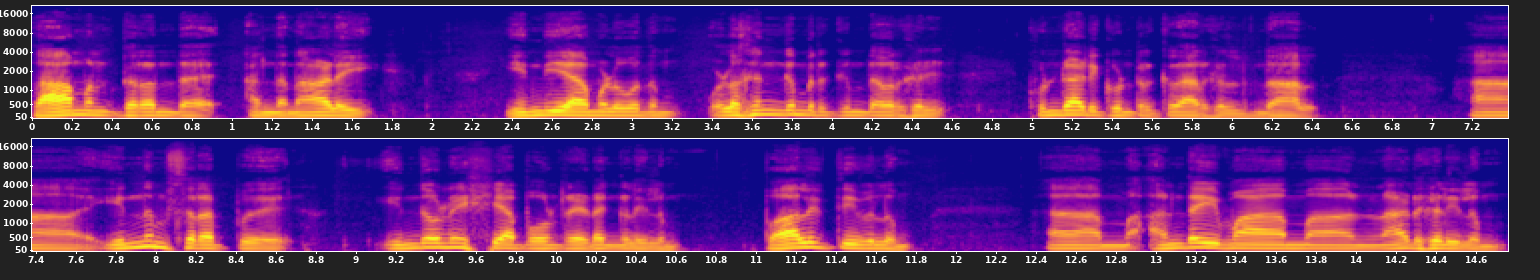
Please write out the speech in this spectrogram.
ராமன் பிறந்த அந்த நாளை இந்தியா முழுவதும் உலகெங்கும் இருக்கின்றவர்கள் கொண்டாடி கொண்டிருக்கிறார்கள் என்றால் இன்னும் சிறப்பு இந்தோனேஷியா போன்ற இடங்களிலும் பாலித்தீவிலும் அண்டை மா மா- நாடுகளிலும்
